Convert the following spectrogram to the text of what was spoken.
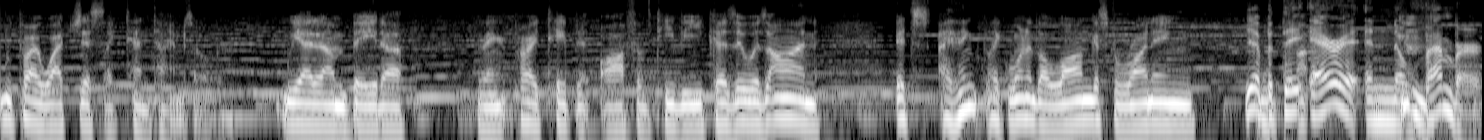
We probably watched this like ten times over. We had it on beta. I think probably taped it off of TV because it was on. It's I think like one of the longest running. Yeah, but they uh, air it in hmm. November.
